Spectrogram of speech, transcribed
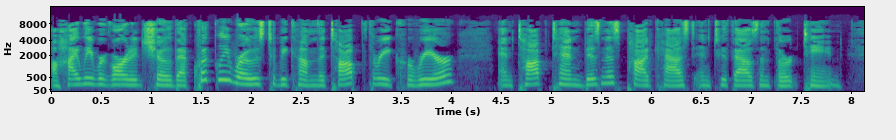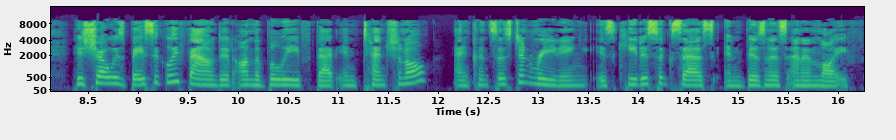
a highly regarded show that quickly rose to become the top three career and top 10 business podcast in 2013. His show is basically founded on the belief that intentional and consistent reading is key to success in business and in life.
